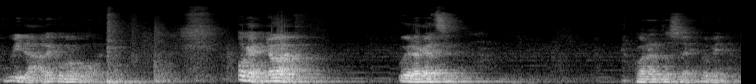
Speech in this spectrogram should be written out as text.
guidare come vuole. Ok, andiamo avanti. Poi ragazzi, 46, va bene.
